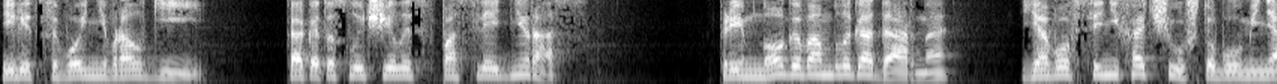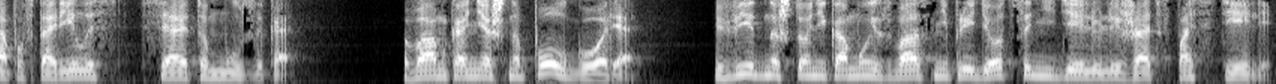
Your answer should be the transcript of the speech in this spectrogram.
и лицевой невралгии, как это случилось в последний раз. Премного вам благодарна. Я вовсе не хочу, чтобы у меня повторилась вся эта музыка. Вам, конечно, полгоря. Видно, что никому из вас не придется неделю лежать в постели.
